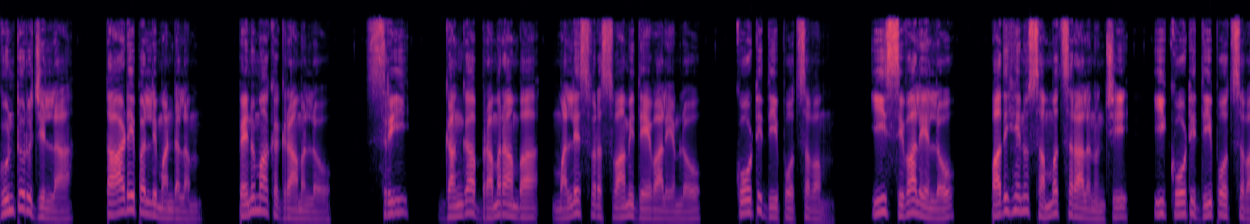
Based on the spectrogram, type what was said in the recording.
గుంటూరు జిల్లా తాడేపల్లి మండలం పెనుమాక గ్రామంలో శ్రీ గంగా భ్రమరాంబ మల్లేశ్వర స్వామి దేవాలయంలో కోటి దీపోత్సవం. ఈ శివాలయంలో పదిహేను సంవత్సరాల నుంచి ఈ కోటి దీపోత్సవ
